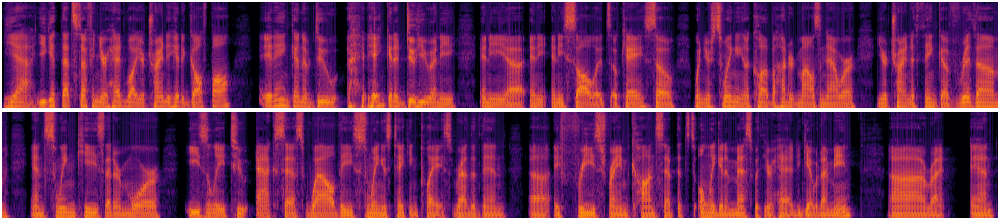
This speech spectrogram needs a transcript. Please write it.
Yeah, you get that stuff in your head while you're trying to hit a golf ball it ain't gonna do it ain't gonna do you any any uh, any any solids okay? So when you're swinging a club 100 miles an hour you're trying to think of rhythm and swing keys that are more easily to access while the swing is taking place rather than uh, a freeze frame concept that's only going to mess with your head. You get what i mean? Uh, right. And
